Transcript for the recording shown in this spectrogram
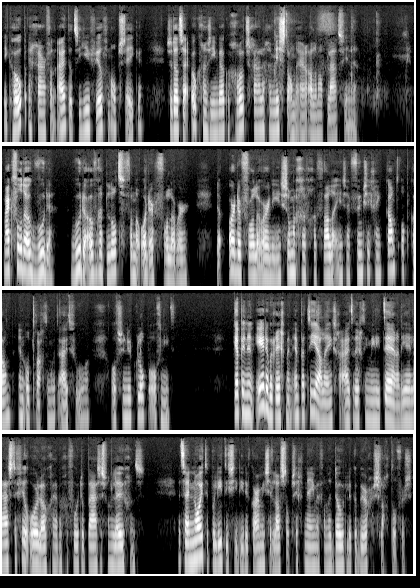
Ik hoop en ga ervan uit dat ze hier veel van opsteken, zodat zij ook gaan zien welke grootschalige misstanden er allemaal plaatsvinden. Maar ik voelde ook woede. Woede over het lot van de order follower. De order follower die in sommige gevallen in zijn functie geen kant op kan en opdrachten moet uitvoeren, of ze nu kloppen of niet. Ik heb in een eerder bericht mijn empathie al eens geuit richting militairen die helaas te veel oorlogen hebben gevoerd op basis van leugens. Het zijn nooit de politici die de karmische last op zich nemen van de dodelijke burgerslachtoffers.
